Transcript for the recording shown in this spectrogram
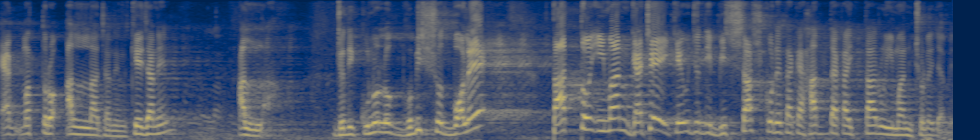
একমাত্র আল্লাহ জানেন। কে জানেন? আল্লাহ। যদি কোনো লোক ভবিষ্যৎ বলে, তার তো ইমান গেছে কেউ যদি বিশ্বাস করে তাকে হাত দেখায়, তারও ইমান চলে যাবে।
